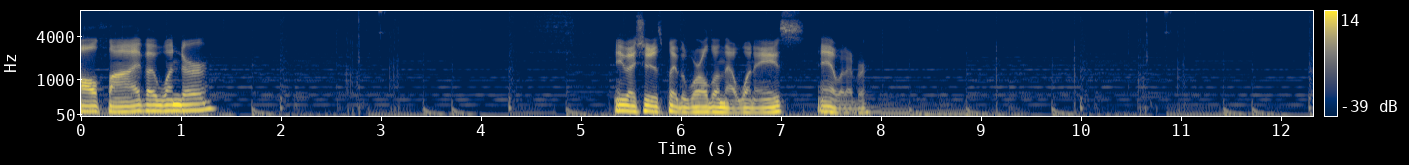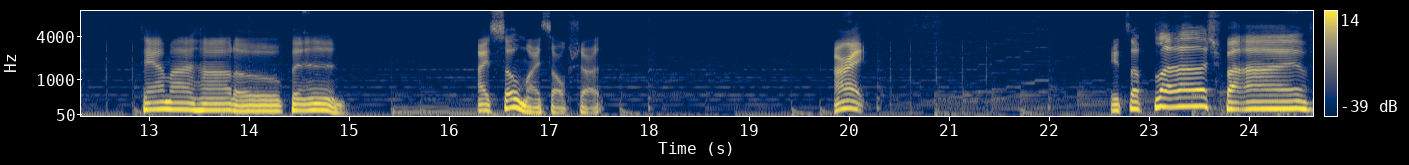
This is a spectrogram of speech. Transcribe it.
all five, I wonder? Maybe I should just play the world on that one ace. Yeah, whatever. Tear my heart open. I sew myself shut. All right. It's a flush five.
